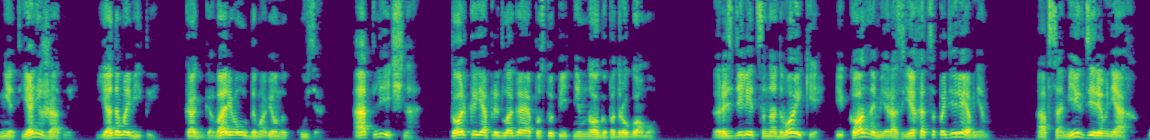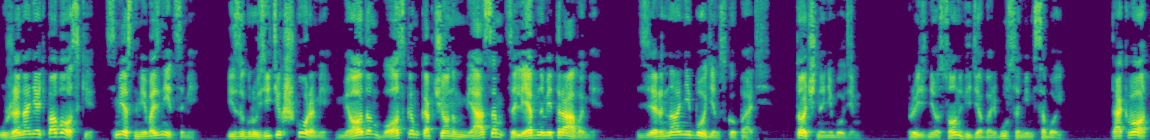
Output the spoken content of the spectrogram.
Нет, я не жадный, я домовитый, как говаривал домовенок Кузя. Отлично, только я предлагаю поступить немного по-другому. Разделиться на двойки и конными разъехаться по деревням, а в самих деревнях уже нанять повозки с местными возницами и загрузить их шкурами, медом, воском, копченым мясом, целебными травами. Зерно не будем скупать. Точно не будем, произнес он, ведя борьбу с самим собой. Так вот,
